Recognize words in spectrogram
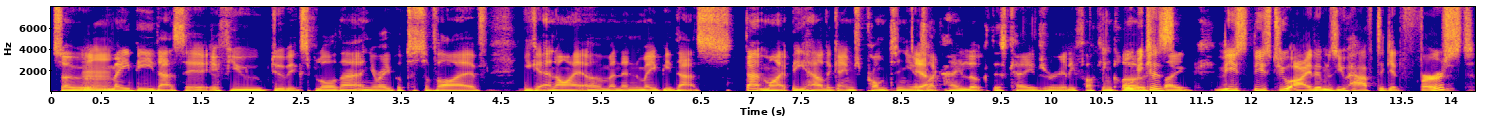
So Hmm. maybe that's it. If you do explore that and you're able to survive, you get an item, and then maybe that's that might be how the game's prompting you. It's like, hey, look, this cave's really fucking close. Well, because- like, these these two items you have to get first,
